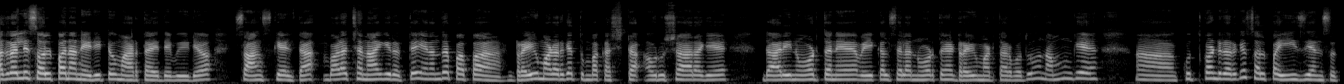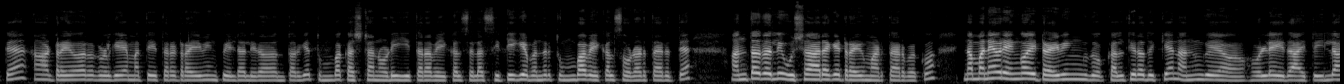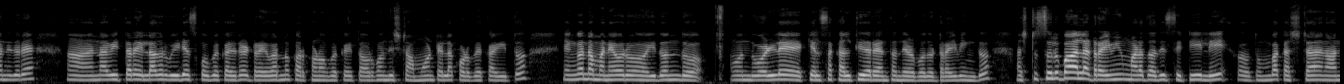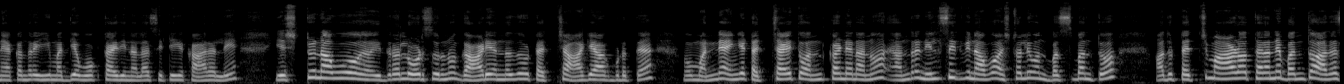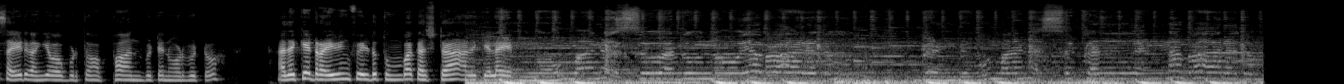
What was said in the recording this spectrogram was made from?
ಅದರಲ್ಲಿ ಸ್ವಲ್ಪ ನಾನು ಎಡಿಟು ಮಾಡ್ತಾ ಇದ್ದೆ ವಿಡಿಯೋ ಸಾಂಗ್ಸ್ ಕೇಳ್ತಾ. ಭಾಳ ಚೆನ್ನಾಗಿರುತ್ತೆ. ಏನಂದರೆ ಪಾಪ ಡ್ರೈವ್ ಮಾಡೋರಿಗೆ ತುಂಬ ಕಷ್ಟ. ಅವ್ರು ಹುಷಾರಾಗೆ ದಾರಿ ನೋಡ್ತಾನೆ ವೆಹಿಕಲ್ಸ್ ಎಲ್ಲ ನೋಡ್ತಾನೆ ಡ್ರೈವ್ ಮಾಡ್ತಾ ಇರ್ಬೋದು. ನಮಗೆ ಕುತ್ಕೊಂಡಿರೋರಿಗೆ ಸ್ವಲ್ಪ ಈಸಿ ಅನಿಸುತ್ತೆ. ಡ್ರೈವರ್ಗಳಿಗೆ ಮತ್ತು ಈ ಥರ ಡ್ರೈವಿಂಗ್ ಫೀಲ್ಡಲ್ಲಿ ಇರೋಂಥವ್ರಿಗೆ ತುಂಬ ಕಷ್ಟ ನೋಡಿ ಈ ಥರ ವೆಹಿಕಲ್ಸ್ ಎಲ್ಲ ಸಿಟಿಗೆ ಬಂದರೆ ತುಂಬ ವೆಹಿಕಲ್ಸ್ ಓಡಾಡ್ತಾ ಇರುತ್ತೆ. ಅಂಥದ್ರಲ್ಲಿ ಹುಷಾರಾಗೆ ಡ್ರೈವ್ ಮಾಡ್ತಾ ಇರಬೇಕು. ನಮ್ಮ ಮನೆಯವ್ರು ಹೆಂಗೋ ಈ ಡ್ರೈವಿಂಗ್ ಕಲ್ತಿರೋದಕ್ಕೆ ನನಗೆ ಒಳ್ಳೆ ಇದಾಯಿತು. ಇಲ್ಲ ಅಂದಿದ್ರೆ ನಾವು ಈ ಥರ ಎಲ್ಲಾದರೂ ವೀಡಿಯೋಸ್ಗೆ ಹೋಗ್ಬೇಕಾದ್ರೆ ಡ್ರೈವರ್ನು ಕರ್ಕೊಂಡು ಹೋಗ್ಬೇಕಾಗಿತ್ತು. ಅವ್ರಿಗೊಂದಿಷ್ಟು ಅಮೌಂಟ್ ಎಲ್ಲ ಕೊಡಬೇಕಾಗಿತ್ತು. ಹೆಂಗೋ ನಮ್ಮ ಮನೆಯವರು ಇದೊಂದು, ಒಂದು ಒಳ್ಳೆ ಕೆಲಸ ಕಲ್ತಿದ್ದಾರೆ ಅಂತಂದು ಹೇಳ್ಬೋದು ಡ್ರೈವಿಂಗ್ದು ಅಷ್ಟು ಸುಲಭ ಅಲ್ಲ ಡ್ರೈವಿಂಗ್ ಮಾಡೋದು ಅದು ಸಿಟಿಲಿ ತುಂಬ ಕಷ್ಟ. ನಾನು ಯಾಕಂದರೆ ಈ ಮಧ್ಯೆ ಹೋಗ್ತಾ ಇದ್ದೀನಲ್ಲ. ಸಿಟಿಗೆ ಕಾರಲ್ಲಿ ಎಷ್ಟು ನಾವು ಇದರಲ್ಲಿ ಓಡಿಸಿದ್ರು ಗಾಡಿ ಅನ್ನೋದು ಟಚ್ ಆಗೇ ಆಗ್ಬಿಡುತ್ತೆ. ಮೊನ್ನೆ ಹಂಗೆ ಟಚ್ ಆಯಿತು ಅಂದ್ಕೊಂಡೆ ನಾನು. ಅಂದರೆ ನಿಲ್ಸಿದ್ವಿ ನಾವು. ಅಷ್ಟರಲ್ಲಿ ಒಂದು ಬಸ್ ಬಂತು. ಅದು ಟಚ್ ಮಾಡೋ ಥರನೇ ಬಂತು. ಆದರೆ ಸೈಡ್ಗೆ ಹಂಗೆ ಹೋಗ್ಬಿಡ್ತು. ಅಪ್ಪ ಅಂದ್ಬಿಟ್ಟೆ ನೋಡಿಬಿಟ್ಟು. ಅದಕ್ಕೆ ಡ್ರೈವಿಂಗ್ ಫೀಲ್ಡು ತುಂಬ ಕಷ್ಟ. ಅದಕ್ಕೆಲ್ಲ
